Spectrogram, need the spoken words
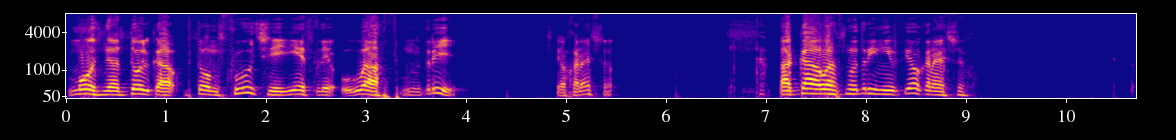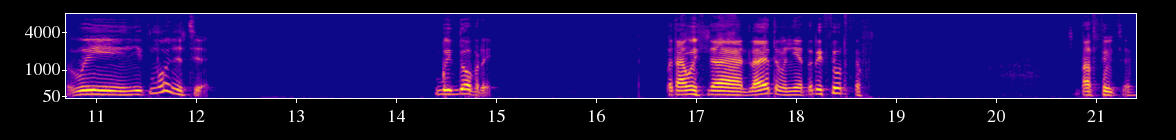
можно только в том случае, если у вас внутри все хорошо. Пока у вас внутри не все хорошо, вы не сможете быть доброй. Потому что для этого нет ресурсов по сути.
